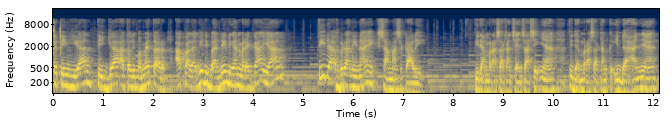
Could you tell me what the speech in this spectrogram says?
ketinggian 3 atau 5 meter, apalagi dibanding dengan mereka yang tidak berani naik sama sekali. Tidak merasakan sensasinya, tidak merasakan keindahannya,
